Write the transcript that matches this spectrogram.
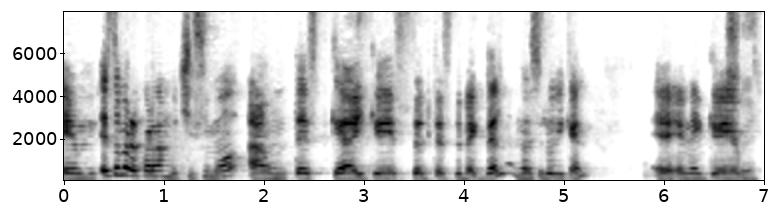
Em, esto me recuerda muchísimo a un test que hay que es el test de Bechdel, no sé si lo ubiquen, eh, en el que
